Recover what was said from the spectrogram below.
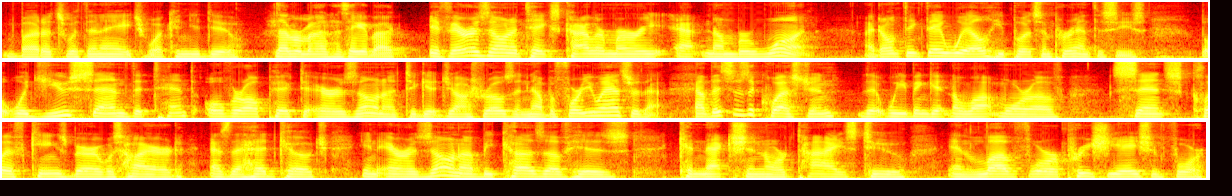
but it's with an H. What can you do? Never mind. I take it back. If Arizona takes Kyler Murray at number one, I don't think they will, he puts in parentheses, but would you send the 10th overall pick to Arizona to get Josh Rosen? Now, before you answer that, now this is a question that we've been getting a lot more of since Cliff Kingsbury was hired as the head coach in Arizona because of his connection or ties to and love for appreciation for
